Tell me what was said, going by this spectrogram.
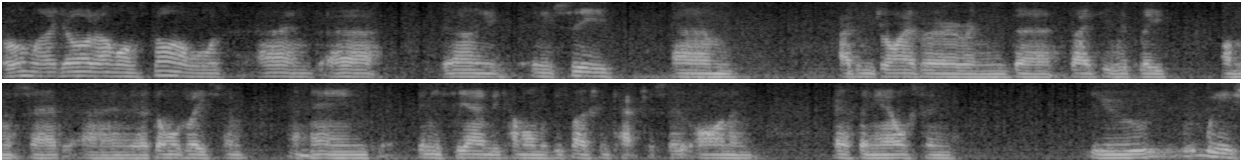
oh my god, I'm on Star Wars, and uh, you know, and you see um, Adam Driver and uh, Daisy Ridley on the set, and Domhnall Gleeson, and then you see Andy come on with his motion capture suit on and everything else, and you we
